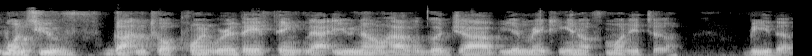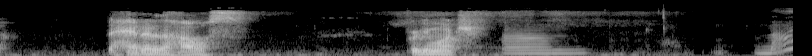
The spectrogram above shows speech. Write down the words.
once you've gotten to a point where they think that you now have a good job, you're making enough money to be the the head of the house, pretty much. Um, my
